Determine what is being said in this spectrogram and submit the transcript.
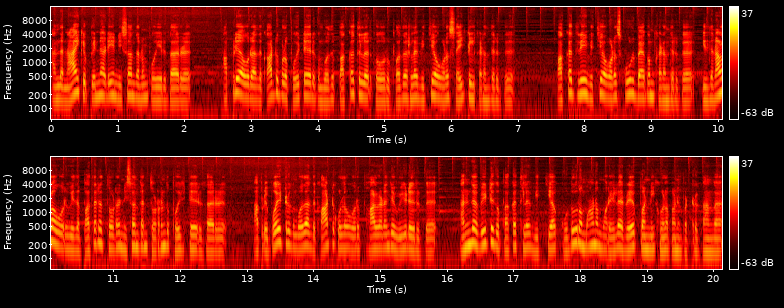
அந்த நாய்க்கு பின்னாடியே நிசாந்தனும் போயிருக்காரு. அப்படி அவர் அந்த காட்டுக்குள்ளே போயிட்டே இருக்கும்போது பக்கத்தில் இருக்க ஒரு புதரில் வித்யாவோட சைக்கிள் கிடந்திருக்கு. பக்கத்துலேயே வித்யாவோட ஸ்கூல் பேக்கும் கிடந்திருக்கு. இதனால் ஒரு வித பதறத்தோட நிசாந்தன் தொடர்ந்து போய்கிட்டே இருக்காரு. அப்படி போயிட்டு இருக்கும்போது அந்த காட்டுக்குள்ளே ஒரு பாலடைஞ்ச வீடு இருக்குது அந்த வீட்டுக்கு பக்கத்தில் வித்யா கொடூரமான முறையில் ரேப் பண்ணி கொலை பண்ணப்பட்டிருக்காங்க.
